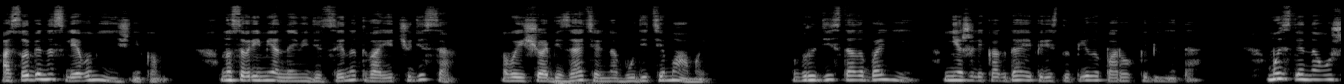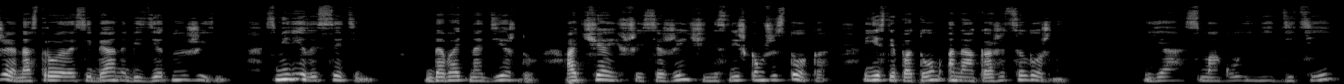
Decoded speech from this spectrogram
особенно с левым яичником. Но современная медицина творит чудеса. Вы еще обязательно будете мамой. В груди стало больнее, нежели когда я переступила порог кабинета. Мысленно уже настроила себя на бездетную жизнь, смирилась с этим. Давать надежду отчаявшейся женщине слишком жестоко, если потом она окажется ложной. Я смогу иметь детей?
